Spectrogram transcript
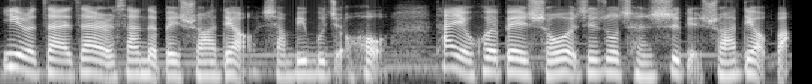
一而再、再而三的被刷掉。想必不久后，他也会被首尔这座城市给刷掉吧。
